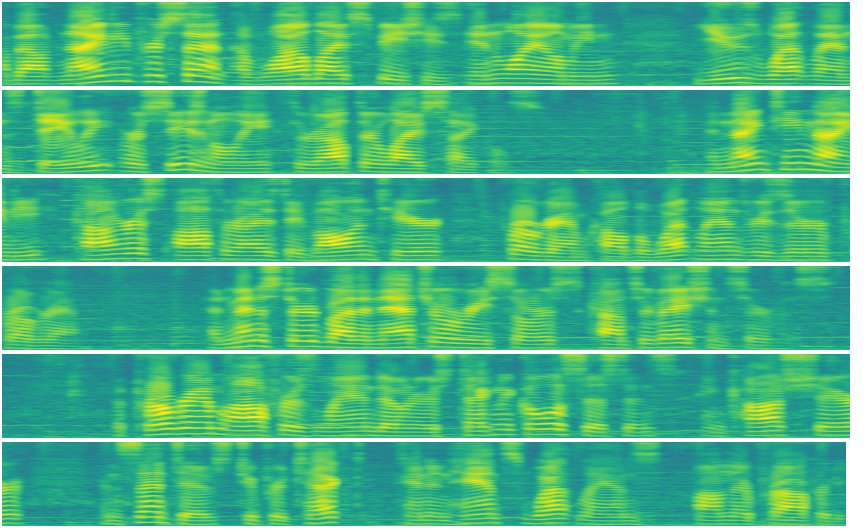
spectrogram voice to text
About 90% of wildlife species in Wyoming use wetlands daily or seasonally throughout their life cycles. In 1990, Congress authorized a volunteer program called the Wetlands Reserve Program, administered by the Natural Resource Conservation Service. The program offers landowners technical assistance and cost share incentives to protect and enhance wetlands on their property.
